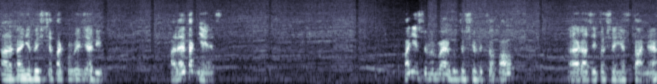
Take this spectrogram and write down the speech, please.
Ale pewnie byście tak powiedzieli. Ale tak nie jest. Fajnie jeszcze by było, jakby ktoś się wycofał. Raczej to się nie stanie.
